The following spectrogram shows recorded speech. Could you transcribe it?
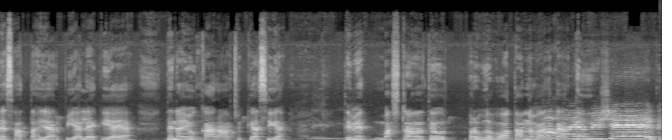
ਨਾ 7000 ਰੁਪਿਆ ਲੈ ਕੇ ਆਇਆ। ਤੇ ਨਾ ਉਹ ਘਰ ਆ ਚੁੱਕਿਆ ਸੀਗਾ। ਤੇ ਮੈਂ ਮਾਸਟਰਾਂ ਦਾ ਤੇ ਪ੍ਰਭੂ ਦਾ ਬਹੁਤ ਧੰਨਵਾਦ ਕਰਦੀ ਹਾਂ। ਅਭਿਸ਼ੇਕ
